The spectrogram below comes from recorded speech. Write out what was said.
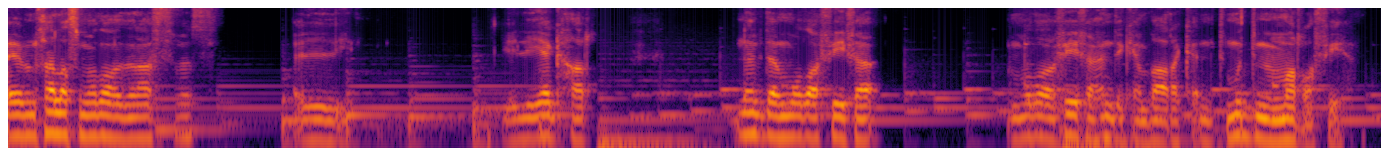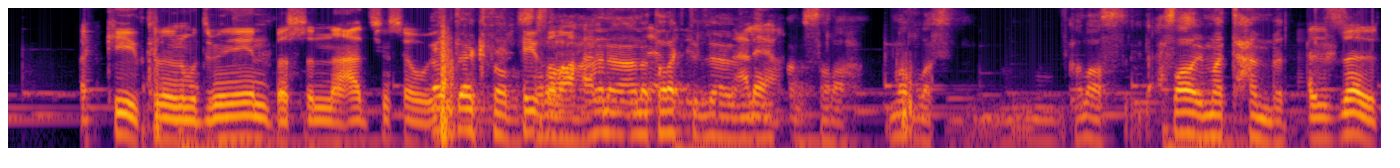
بنخلص موضوع The Last of اللي اللي يقهر. نبدأ بموضوع فيفا. موضوع فيفا عندك يا مبارك أنت مدمن مرة فيه أكيد كلنا مدمنين بس انه عاد شو نسوي؟ أنت أكثر هي صراحة صراحة. أنا أنا تركت اللعب عليها. الصراحه مرة خلاص اعصابي ما تتحمل عزلت.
